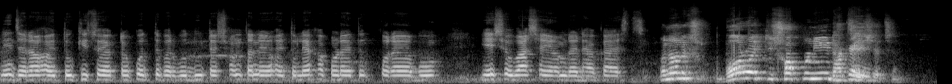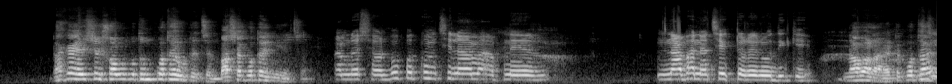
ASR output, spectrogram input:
নিজেরা হয়তো কিছু একটা করতে পারব দুইটা সন্তানের হয়তো লেখাপড়া করাবো এসব আশায় আমরা ঢাকা আসছি। মানে অনেক বড় একটি স্বপ্ন নিয়ে ঢাকায়। এসেছেন। ঢাকায় এসে সর্বপ্রথম কোথায় উঠেছেন? বাসা কোথায় নিয়েছেন? আমরা সর্বপ্রথম ছিলাম আপনার নাভানা সেক্টরের ওদিকে। নাবানা এটা কোথায়?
